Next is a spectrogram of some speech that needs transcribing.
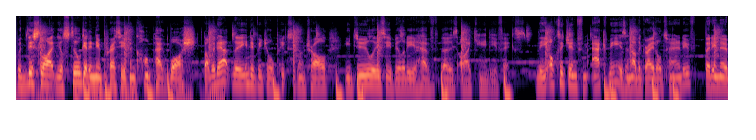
With this light, you'll still get an impressive and compact wash, but without the individual pixel control, you do lose the ability to have those eye candy effects. The Oxygen from Acme is another great alternative, but in a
